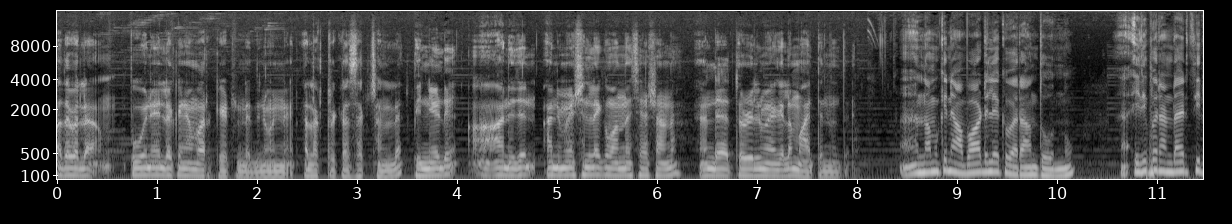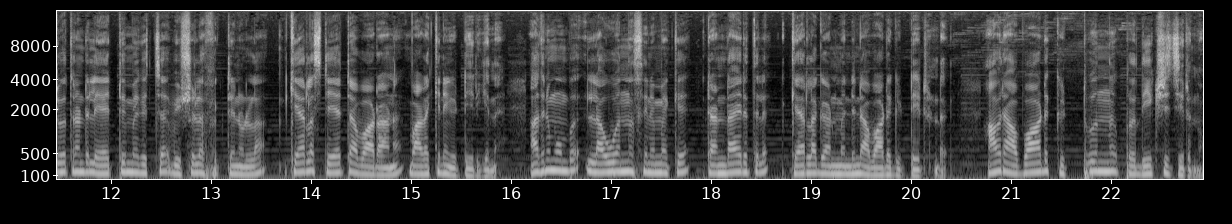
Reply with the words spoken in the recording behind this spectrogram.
അതേപോലെ പൂനെയിലൊക്കെ ഞാൻ വർക്ക് ചെയ്തിട്ടുണ്ട് ഇതിനു മുന്നേ ഇലക്ട്രിക്കൽ സെക്ഷനിൽ പിന്നീട് അനുജൻ അനിമേഷനിലേക്ക് വന്ന ശേഷമാണ് എന്റെ തൊഴിൽ മേഖല മാറ്റുന്നത്. നമുക്കിനി അവാർഡിലേക്ക് വരാൻ തോന്നുന്നു. ഇതിപ്പോൾ രണ്ടായിരത്തി ഇരുപത്തിരണ്ടിൽ ഏറ്റവും മികച്ച വിഷ്വൽ എഫക്റ്റിനുള്ള കേരള സ്റ്റേറ്റ് അവാർഡാണ് വഴക്കിന് കിട്ടിയിരിക്കുന്നത്. അതിനു മുമ്പ് ലവ് എന്ന സിനിമയ്ക്ക് രണ്ടായിരത്തിൽ കേരള ഗവൺമെന്റിന്റെ അവാർഡ് കിട്ടിയിട്ടുണ്ട്. ആ ഒരു അവാർഡ് കിട്ടുമെന്ന് പ്രതീക്ഷിച്ചിരുന്നു.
